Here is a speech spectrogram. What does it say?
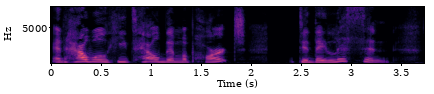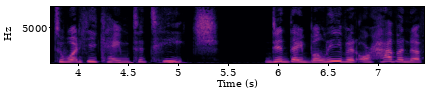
And how will he tell them apart? Did they listen to what he came to teach? Did they believe it or have enough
